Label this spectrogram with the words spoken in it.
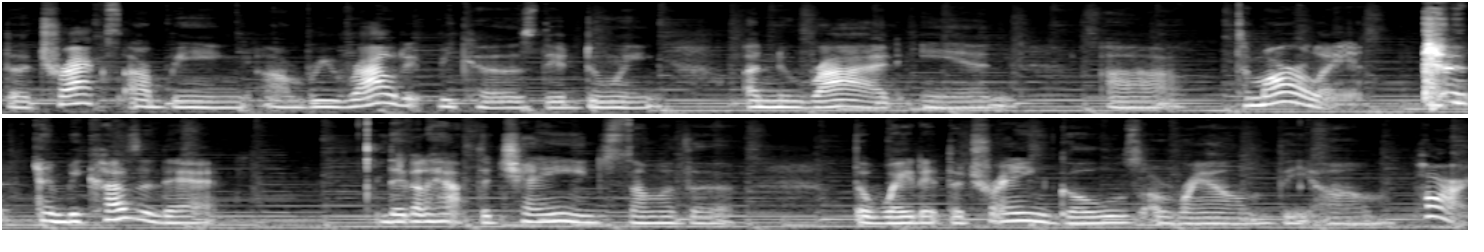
the tracks are being um, rerouted because they're doing a new ride in uh, Tomorrowland. and because of that, they're gonna have to change some of the the way that the train goes around the um, park.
